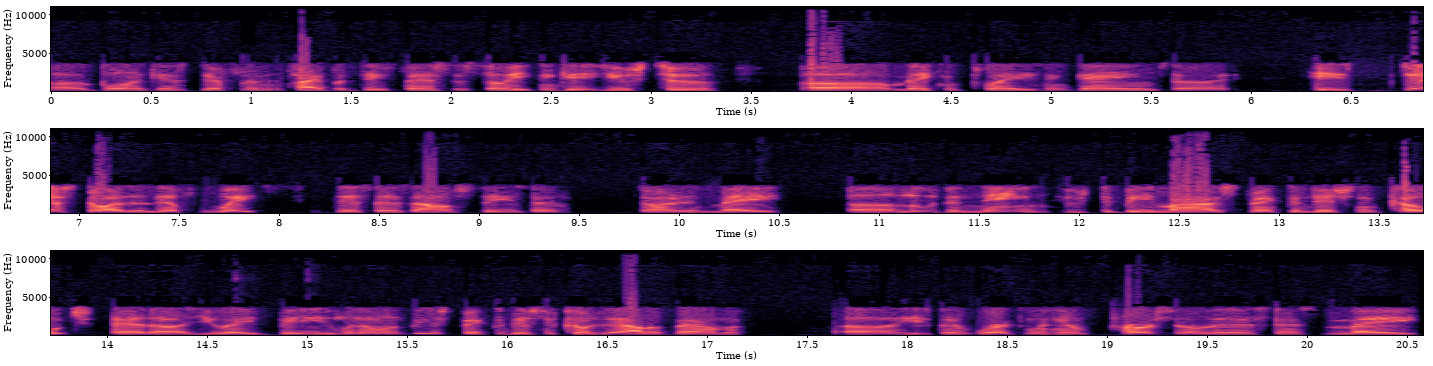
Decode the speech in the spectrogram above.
uh, going against different type of defenses, so he can get used to uh, making plays in games. Uh, he's just started to lift weights this as off season. Started in May. Uh, Lou Dineen used to be my strength conditioning coach at uh, UAB. Went on to be the strength conditioning coach at Alabama. Uh, he's been working with him personally since May,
